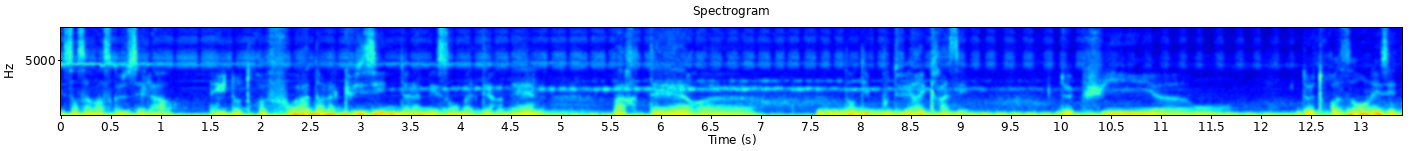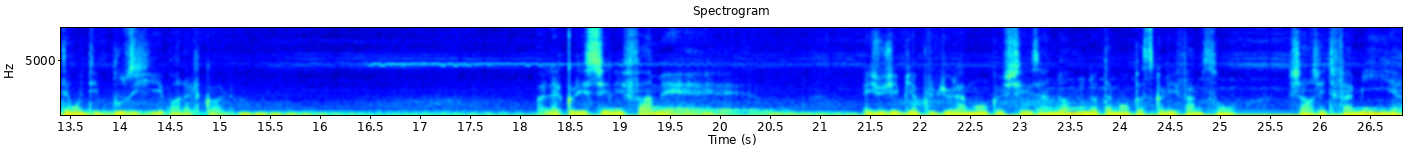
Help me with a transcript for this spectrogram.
et sans savoir ce que je faisais là. Et une autre fois, dans la cuisine de la maison maternelle, par terre, euh, dans des bouts de verre écrasés. Depuis 2-3 ans, les étés ont été bousillés par l'alcool. L'alcoolisme chez les femmes est, est jugé bien plus violemment que chez un homme, notamment parce que les femmes sont chargées de famille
